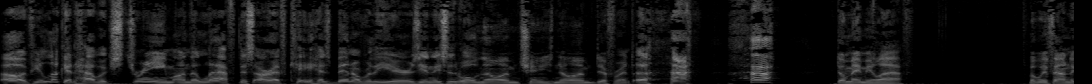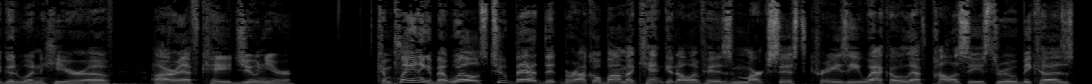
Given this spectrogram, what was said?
oh, if you look at how extreme on the left this RFK has been over the years, and he says, "Well, no, I'm changed. No, I'm different." Don't make me laugh. But we found a good one here of RFK Jr. complaining about, well, it's too bad that Barack Obama can't get all of his Marxist, crazy, wacko left policies through because,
